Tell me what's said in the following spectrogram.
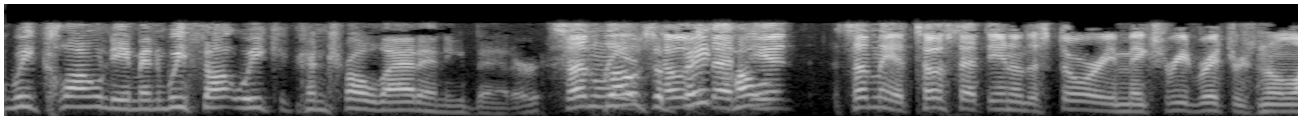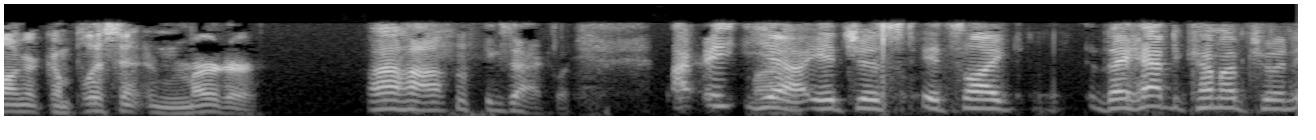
we cloned him and we thought we could control that any better. Suddenly, a toast at hole- the end, suddenly a toast at the end of the story makes Reed Richards no longer complicit in murder. Uh huh. Exactly. I, it- Yeah, it just it's like they had to come up to an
